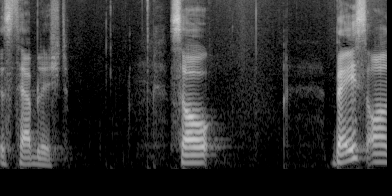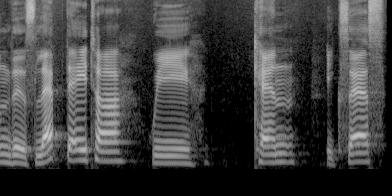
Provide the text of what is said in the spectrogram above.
established. So based on this lab data, we can access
